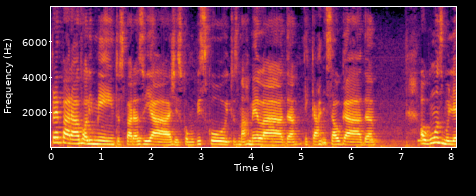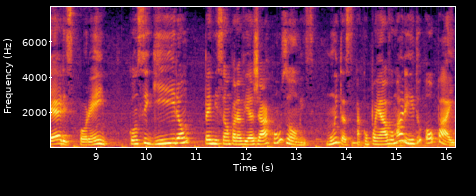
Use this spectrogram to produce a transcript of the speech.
preparavam alimentos para as viagens, como biscoitos, marmelada e carne salgada. Algumas mulheres, porém, conseguiram permissão para viajar com os homens. Muitas acompanhavam o marido ou pai,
